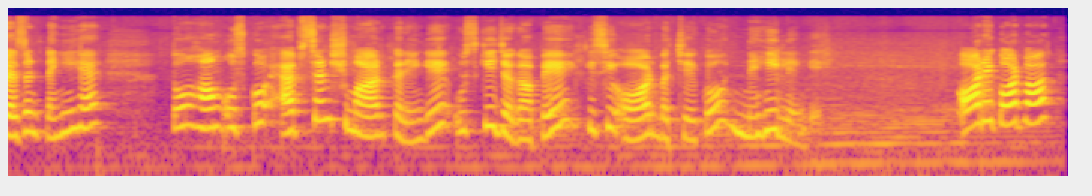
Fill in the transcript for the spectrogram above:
प्रेजेंट नहीं है तो हम उसको एबसेंट शुमार करेंगे, उसकी जगह पे किसी और बच्चे को नहीं लेंगे। और एक और बात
